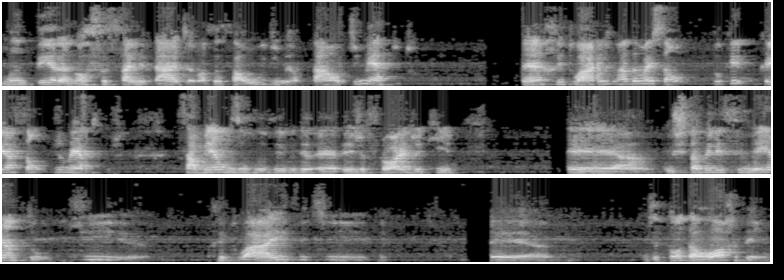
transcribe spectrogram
manter a nossa sanidade, a nossa saúde mental de método. Né? Rituais nada mais são do que criação de métodos. Sabemos, inclusive, é, desde Freud, que é, o estabelecimento de rituais e de, é, de toda ordem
